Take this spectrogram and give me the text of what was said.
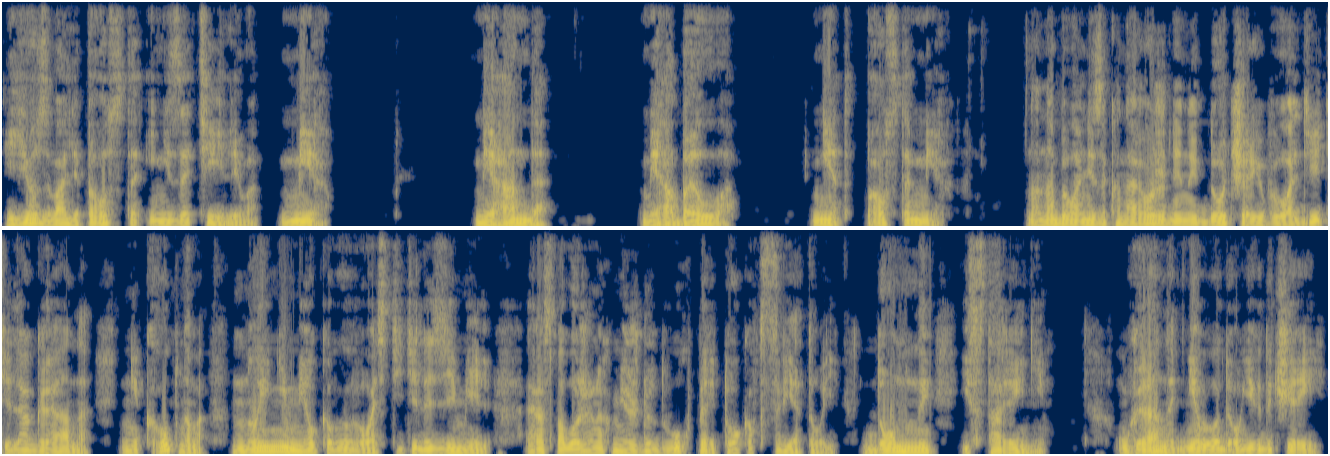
Ее звали просто и незатейливо Мир. Миранда? Мирабелла? Нет, просто Мир. Она была незаконорожденной дочерью владетеля Грана, не крупного, но и не мелкого властителя земель, расположенных между двух притоков Светлой, Домны и Старыни. У Грана не было других дочерей,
